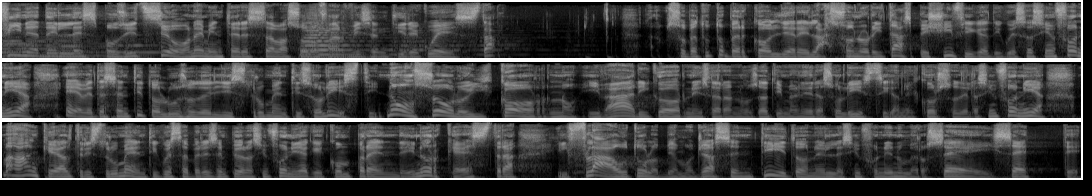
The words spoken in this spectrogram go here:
fine dell'esposizione, mi interessava solo farvi sentire questa soprattutto per cogliere la sonorità specifica di questa sinfonia e avete sentito l'uso degli strumenti solisti. Non solo il corno, i vari corni saranno usati in maniera solistica nel corso della sinfonia, ma anche altri strumenti. Questa per esempio è una sinfonia che comprende in orchestra il flauto, lo abbiamo già sentito nelle sinfonie numero 6, 7, 7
